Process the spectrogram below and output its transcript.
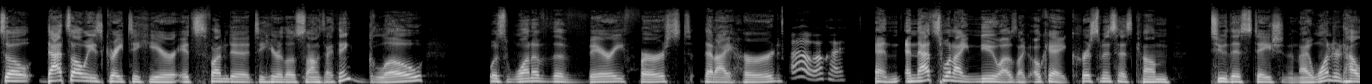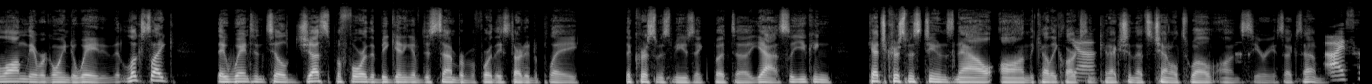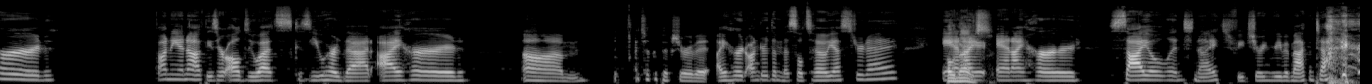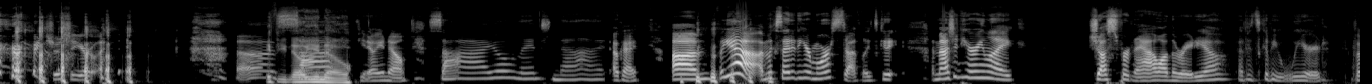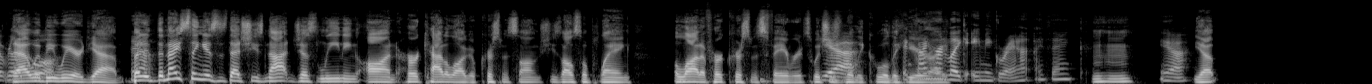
So that's always great to hear. It's fun to to hear those songs. I think Glow was one of the very first that I heard Oh, okay. and and that's when I knew I was like, okay, Christmas has come to this station, and I wondered how long they were going to wait, and it looks like they went until just before the beginning of December before they started to play the Christmas music. But uh, yeah, so you can catch Christmas tunes now on the Kelly Clarkson Yeah. Connection. That's channel twelve on Sirius XM. I've heard. Funny enough, these are all duets because you heard that. I heard. Um, I took a picture of it. I heard "Under the Mistletoe" yesterday, Oh, and nice. I and I heard "Silent Night" featuring Reba McEntire and Trisha Yearwood. Uh, If you know, you know. If you know, you know. Silent Night. Okay. Um, but yeah, I'm excited to hear more stuff. Like, it's imagine hearing like "Just for Now" on the radio. I think it's gonna be weird, but really that would be weird, yeah. But Yeah. the nice thing is, is that she's not just leaning on her catalog of Christmas songs. She's also playing a lot of her Christmas favorites, which Yeah. is really cool to I hear. I heard like Amy Grant. I think. mm-hmm. Yeah. Yep.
